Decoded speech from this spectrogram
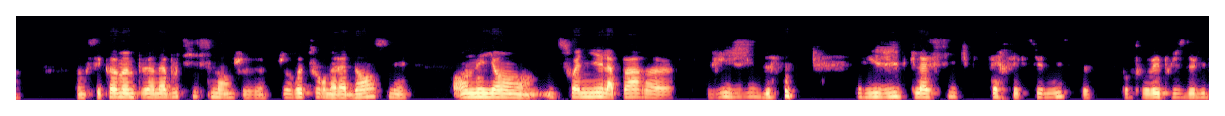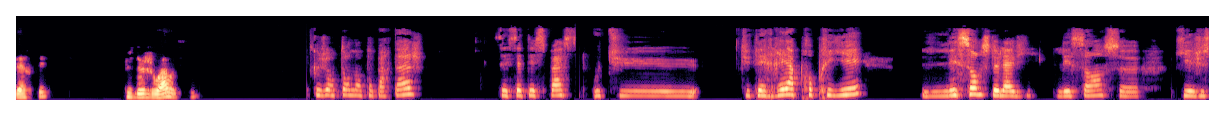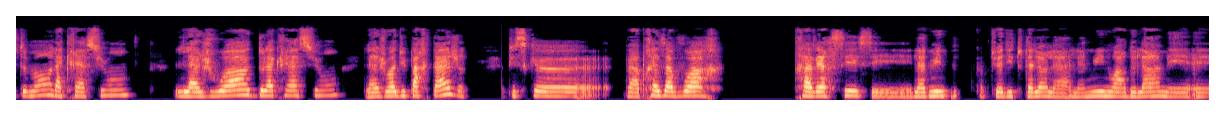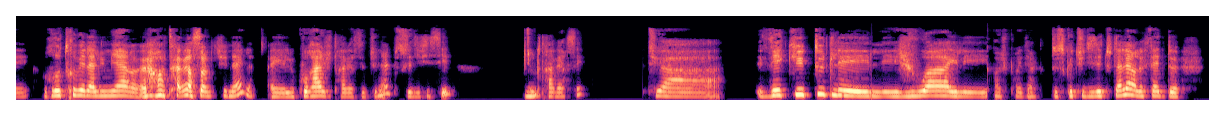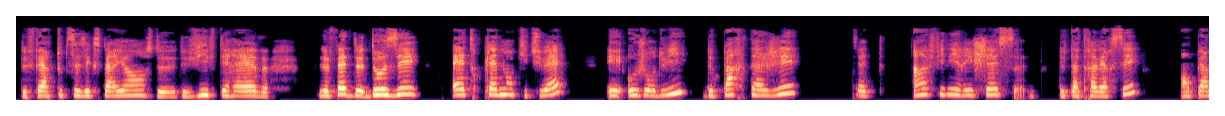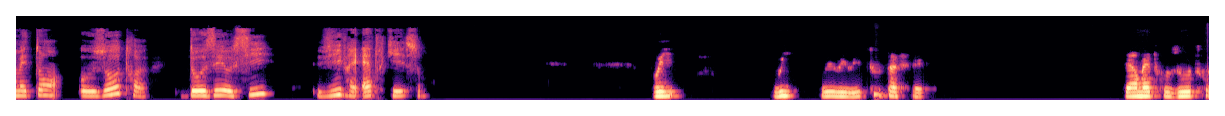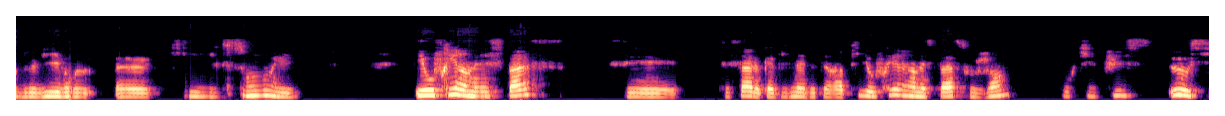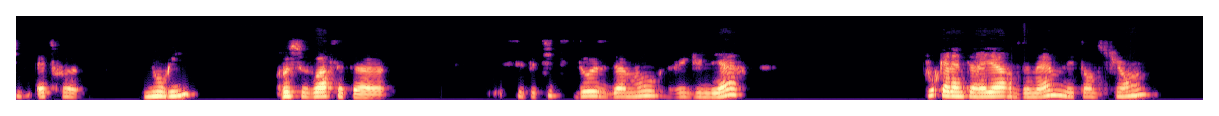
Donc c'est comme un peu un aboutissement. Je, je retourne à la danse, mais en ayant soigné la part euh, rigide, rigide, classique, perfectionniste pour trouver plus de liberté, plus de joie aussi. Ce que j'entends dans ton partage, c'est cet espace où tu tu t'es réapproprié l'essence de la vie, l'essence euh, qui est justement la création, la joie de la création, la joie du partage, puisque ben, après avoir traversé c'est la nuit, comme tu as dit tout à l'heure, la, nuit noire de l'âme et, retrouver la lumière euh, en traversant le tunnel et le courage de traverser le tunnel, parce que c'est difficile de le traverser. Tu as vécu toutes les, les joies et les, comment je pourrais dire, de ce que tu disais tout à l'heure, le fait de, de faire toutes ces expériences, de, de vivre tes rêves, le fait de d'oser être pleinement qui tu es, et aujourd'hui de partager cette infinie richesse de ta traversée en permettant aux autres d'oser aussi vivre et être qui ils sont. Oui, oui, oui, oui, oui, tout à fait. Permettre aux autres de vivre euh, qui ils sont et, et offrir un espace, c'est c'est ça le cabinet de thérapie, offrir un espace aux gens pour qu'ils puissent eux aussi être nourris, recevoir cette euh, ces petites doses d'amour régulières pour qu'à l'intérieur d'eux-mêmes, les tensions,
